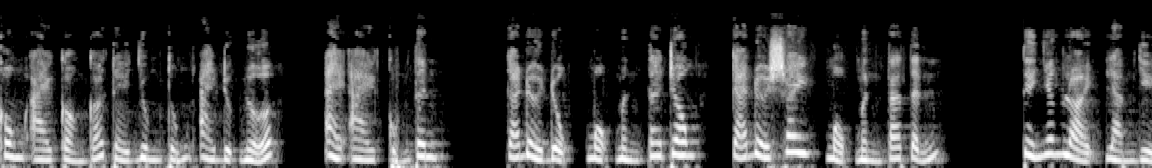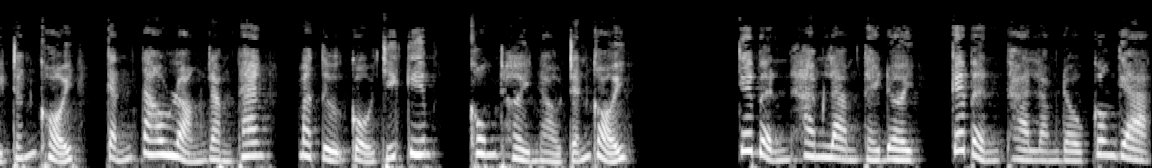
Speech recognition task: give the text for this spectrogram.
không ai còn có thể dung túng ai được nữa, ai ai cũng tin. Cả đời đục một mình ta trong, cả đời say một mình ta tỉnh. Thì nhân loại làm gì tránh khỏi cảnh tao loạn làm than mà tự cổ chí kim không thời nào tránh khỏi. Cái bệnh ham làm thầy đời, cái bệnh thà làm đầu con gà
